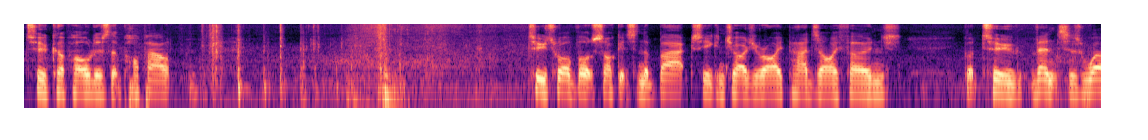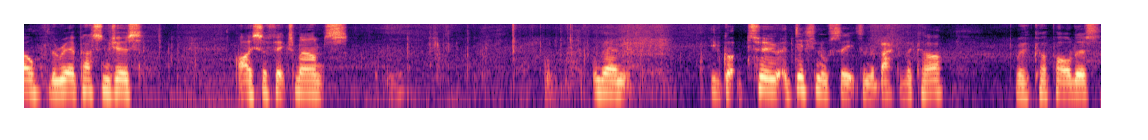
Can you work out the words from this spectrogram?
two cup holders that pop out two 12 volt sockets in the back so you can charge your iPads, iPhones. Got two vents as well for the rear passengers. Isofix mounts. And then you've got two additional seats in the back of the car with cup holders.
